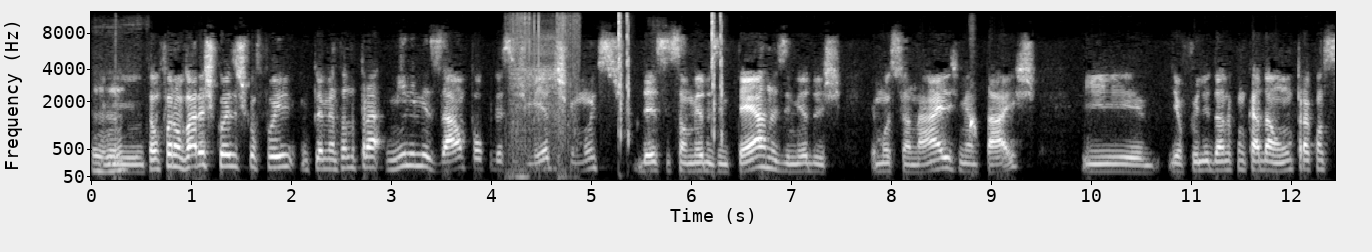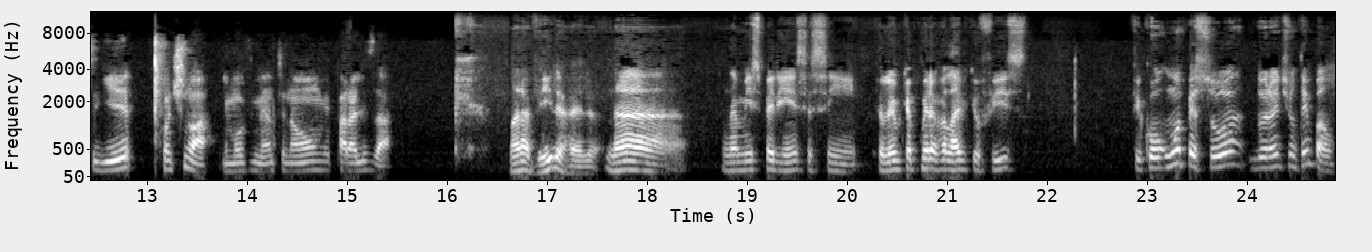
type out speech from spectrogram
Uhum. E, então foram várias coisas que eu fui implementando para minimizar um pouco desses medos, que muitos desses são medos internos e medos emocionais, mentais, e eu fui lidando com cada um para conseguir continuar em movimento e não me paralisar. Maravilha, velho. Na, na minha experiência, assim, eu lembro que a primeira live que eu fiz ficou uma pessoa durante um tempão.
